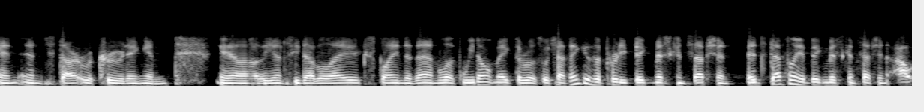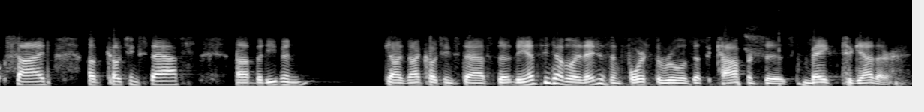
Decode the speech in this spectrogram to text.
and and start recruiting. And you know, the NCAA explained to them, look, we don't make the rules, which I think is a pretty big misconception. It's definitely a big misconception outside of coaching staffs, uh, but even guys on coaching staffs, the, the NCAA, they just enforce the rules that the conferences make together,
